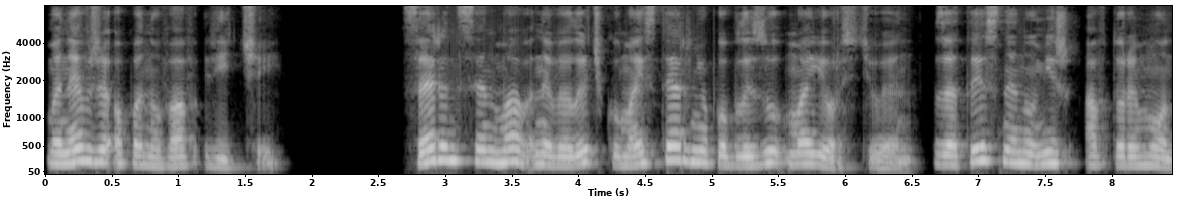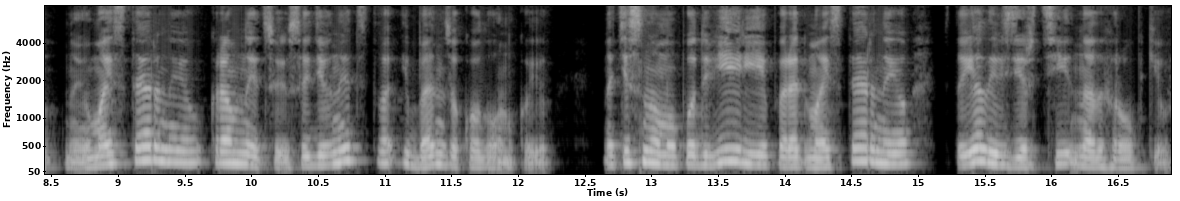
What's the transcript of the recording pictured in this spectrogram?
Мене вже опанував відчай. Серенсен мав невеличку майстерню поблизу Майорстюен, затиснену між авторемонтною майстернею, крамницею садівництва і бензоколонкою. На тісному подвір'ї перед майстернею стояли взірці надгробків.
